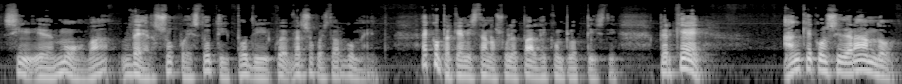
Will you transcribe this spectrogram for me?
si eh, muova verso questo tipo di, verso questo argomento. Ecco perché mi stanno sulle palle i complottisti, perché anche considerando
